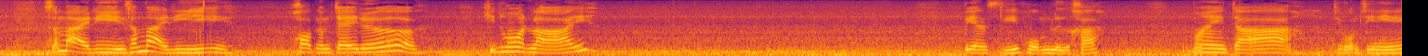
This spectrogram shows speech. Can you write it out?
ำสบายดีสบายดี ขอบน้ำใจเด้อคิดฮอดหลาย เปลี่ยนสีผมหรือคะ ไม่จ้าสีผมสีนี้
